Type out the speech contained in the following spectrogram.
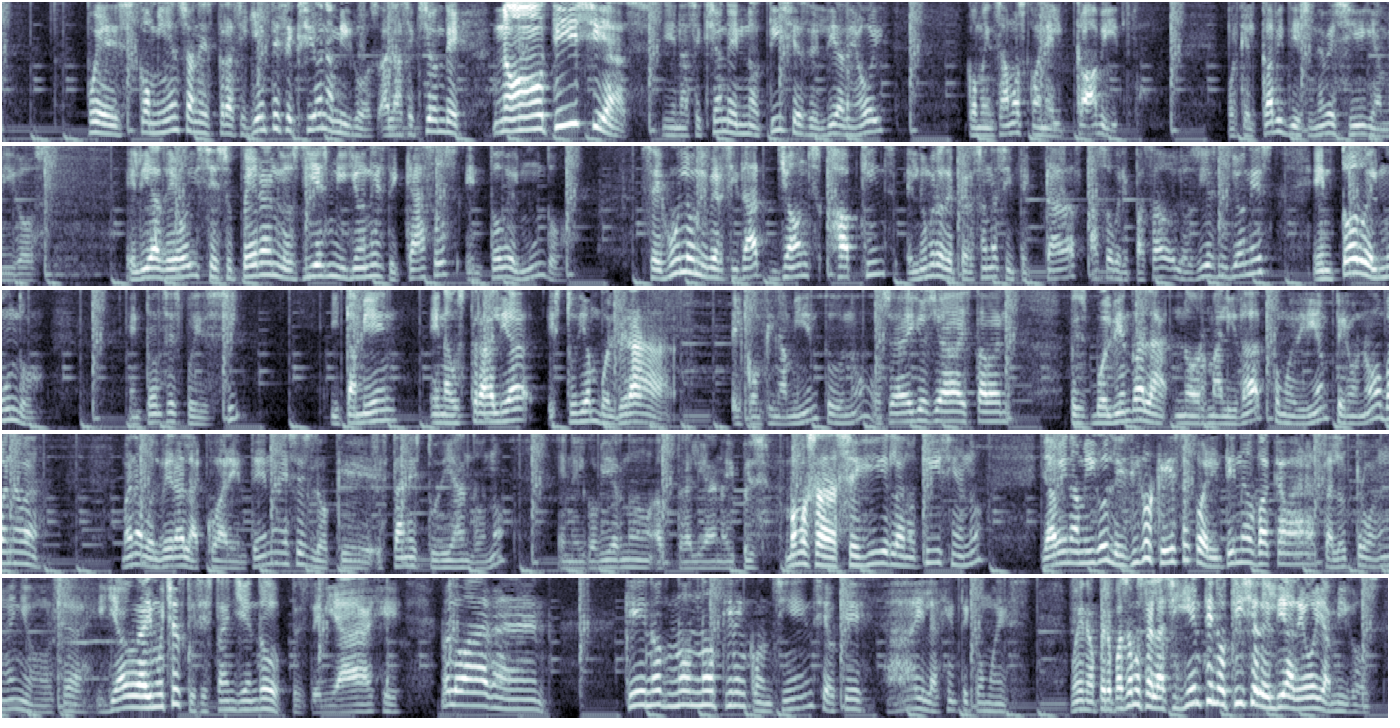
pues, comienzo a nuestra siguiente sección, amigos. A la sección de noticias. Y en la sección de noticias del día de hoy, comenzamos con el COVID. Porque el COVID-19 sigue, amigos. El día de hoy se superan los 10 millones de casos en todo el mundo. Según la Universidad Johns Hopkins, el número de personas infectadas ha sobrepasado los 10 millones en todo el mundo. Entonces, pues sí. Y también en Australia estudian volver a el confinamiento, ¿no? O sea, ellos ya estaban pues volviendo a la normalidad, como dirían, pero no van a van a volver a la cuarentena, eso es lo que están estudiando, ¿no? En el gobierno australiano. Y pues vamos a seguir la noticia, ¿no? Ya ven amigos, les digo que esta cuarentena va a acabar hasta el otro año, o sea, y ya hay muchos que se están yendo pues de viaje. No lo hagan. ¿Qué? ¿No, no, no tienen conciencia o qué? Ay, la gente cómo es. Bueno, pero pasamos a la siguiente noticia del día de hoy, amigos.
